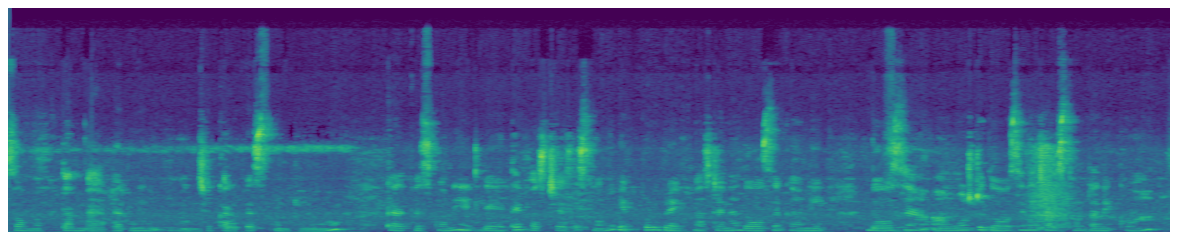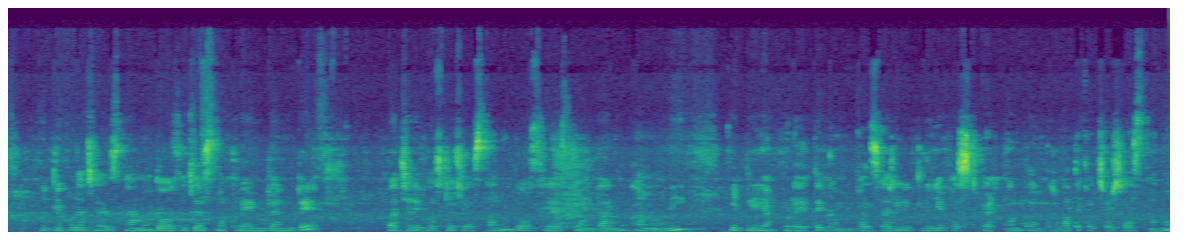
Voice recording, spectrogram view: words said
సో మొత్తం బ్యాటర్ని మంచిగా కలిపేసుకుంటున్నాను. కలిపేసుకొని ఇడ్లీ అయితే ఫస్ట్ చేసేస్తాను. ఎప్పుడు బ్రేక్ఫాస్ట్ అయినా దోశ కానీ దోశ ఆల్మోస్ట్ దోశనే చేస్తుంటాను ఎక్కువ. ఇడ్లీ కూడా చేస్తాను. దోశ చేసినప్పుడు ఏంటంటే పచ్చడి ఫస్ట్ చేస్తాను దోశలు వేస్తూ కానీ ఇడ్లీ అప్పుడైతే కంపల్సరీ ఇడ్లీయే ఫస్ట్ పెడతాను. దాని తర్వాత పచ్చడి చేస్తాను.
